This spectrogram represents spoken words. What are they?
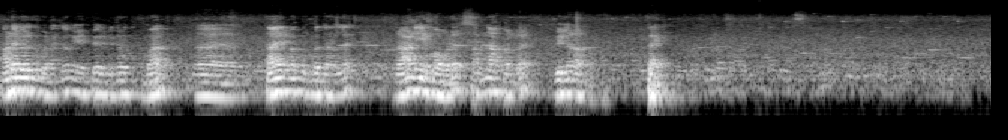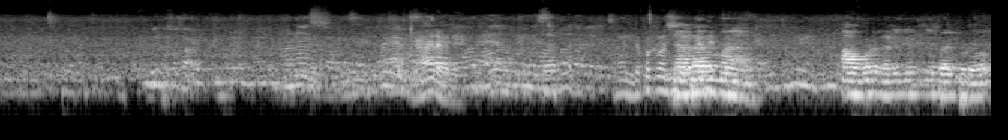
அனைவருக்கும் வணக்கம். என் பேர் வினோத்குமார். அஹ், தாயம்மா குடும்பத்தாரில் ராணி அம்மாவோட சன்னா பண்ணுறேன் வில்லனா பண்ணுறேன் சாதாரண அவங்க கூட நடிக்கிறதுக்கு பயப்படுவோம்.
